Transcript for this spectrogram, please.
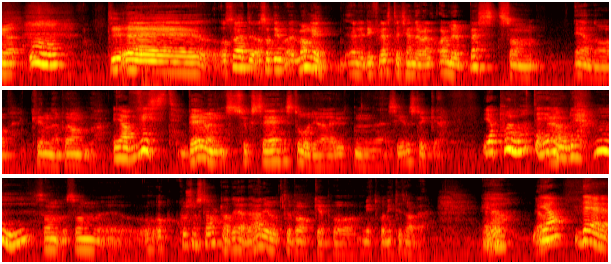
Ja. Du, eh, og så heter, altså de, mange, eller de fleste kjenner vel aller best som en av kvinnene på randen. Ja visst. Det er jo en suksesshistorie uten eh, sidestykke. Ja, på en måte er det Ja. jo det. Mm. Som, som, og, og hvordan starta det? Det her er jo tilbake på midt på 90-tallet. Ja. Ja. ja, det er det.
